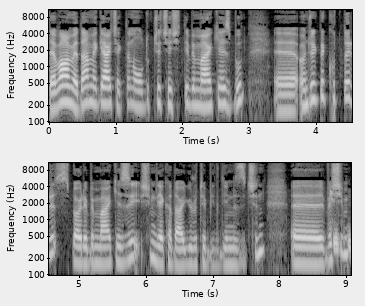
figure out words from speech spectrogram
devam eden ve gerçekten oldukça çeşitli bir merkez bu. E, öncelikle kutlarız böyle bir merkezi şimdiye kadar yürütebildiğiniz için. E, ve şimdi.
